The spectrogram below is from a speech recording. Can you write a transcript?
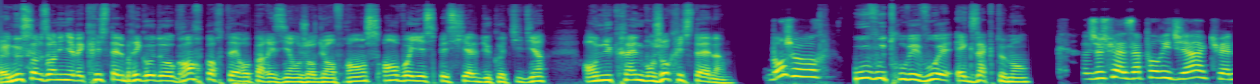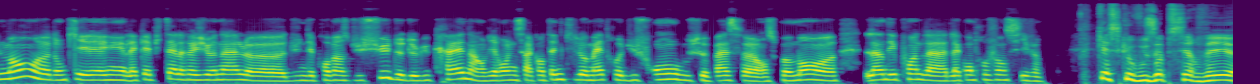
Euh, nous sommes en ligne avec Christelle Brigodeau, grand reporter au Parisien aujourd'hui en France, envoyé spécial du quotidien en Ukraine. Bonjour Christelle. Bonjour. Où vous trouvez-vous exactement? Je suis à Zaporizhia actuellement, euh, donc qui est la capitale régionale euh, d'une des provinces du sud de l'Ukraine, à environ une cinquantaine de kilomètres du front où se passe en ce moment l'un des points de la, de la contre-offensive. Qu'est-ce que vous observez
